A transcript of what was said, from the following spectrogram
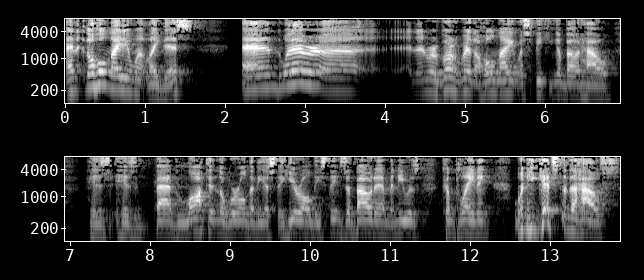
And the whole night he went like this and whatever. Uh, and then Rav the whole night was speaking about how his his bad lot in the world that he has to hear all these things about him, and he was complaining. When he gets to the house,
